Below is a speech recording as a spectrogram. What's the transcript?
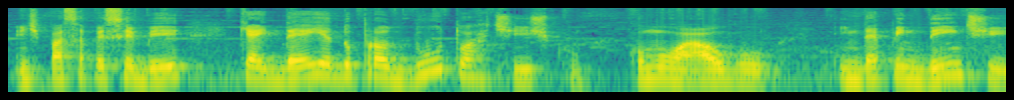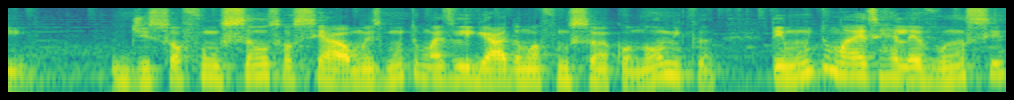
a gente passa a perceber que a ideia do produto artístico como algo independente de sua função social, mas muito mais ligado a uma função econômica, tem muito mais relevância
